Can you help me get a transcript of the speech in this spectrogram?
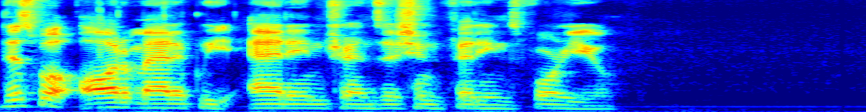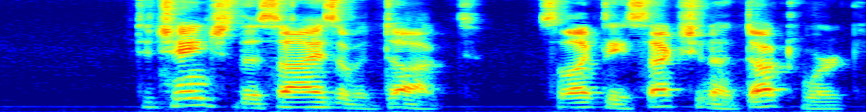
This will automatically add in transition fittings for you. To change the size of a duct, select a section of ductwork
